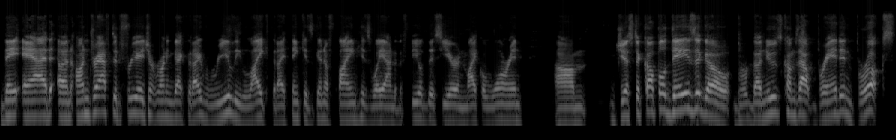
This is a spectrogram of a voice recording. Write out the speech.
They add an undrafted free agent running back that I really like, that I think is going to find his way onto the field this year, and Michael Warren. Um, just a couple days ago, the news comes out Brandon Brooks,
